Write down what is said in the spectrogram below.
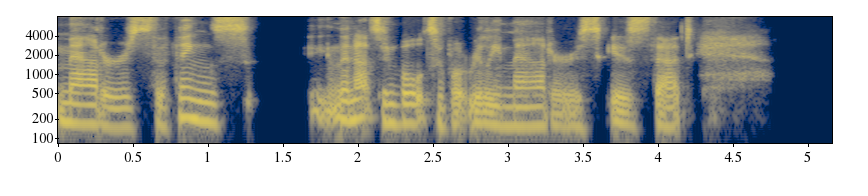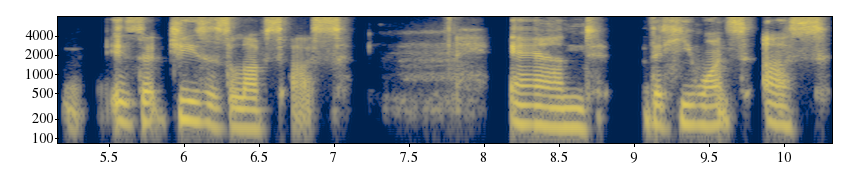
matters the things the nuts and bolts of what really matters is that is that jesus loves us and that he wants us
